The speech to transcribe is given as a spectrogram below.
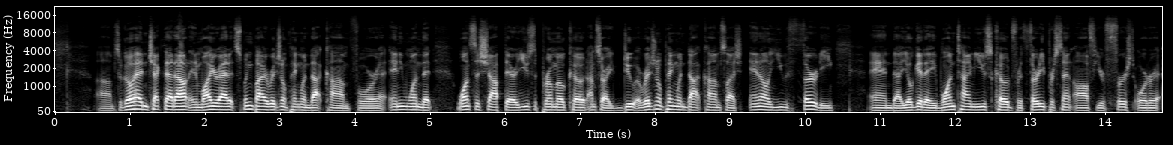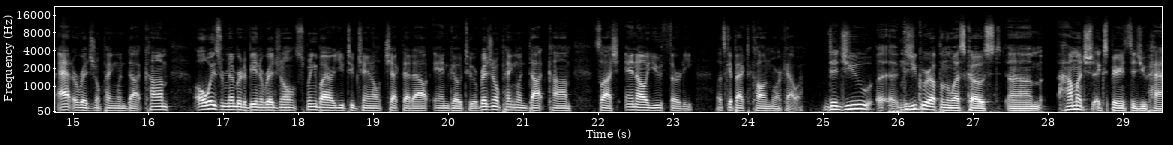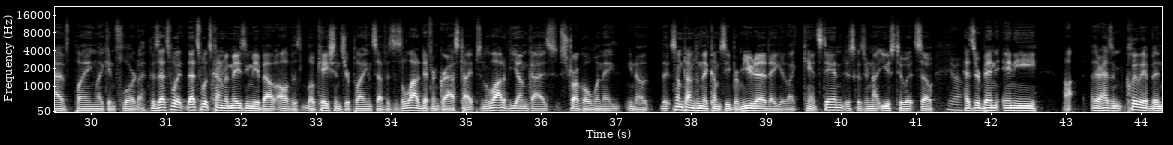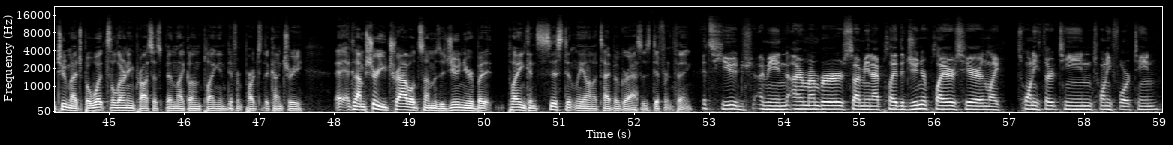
Um, so go ahead and check that out. And while you're at it, swing by originalpenguin.com for anyone that wants to shop there. Use the promo code, I'm sorry, do originalpenguin.com slash NLU30 and uh, you'll get a one-time use code for 30% off your first order at originalpenguin.com. Always remember to be an original. Swing by our YouTube channel, check that out, and go to originalpenguin.com slash NLU30. Let's get back to Collin Morikawa. Did you, because you grew up on the West Coast, um, how much experience did you have playing like in Florida? Because that's what that's what's kind of amazing me about all the locations you're playing and stuff is there's a lot of different grass types and a lot of young guys struggle when they you know they, sometimes when they come see Bermuda they get like can't stand it just because they're not used to it. So Yeah. has there been any? Uh, there hasn't clearly been too much, but what's the learning process been like on playing in different parts of the country? Uh, 'cause I'm sure you traveled some as a junior, but playing consistently on a type of grass is a different thing. It's huge. I mean, I remember, so I mean, I played the junior players here in like 2013, 2014.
